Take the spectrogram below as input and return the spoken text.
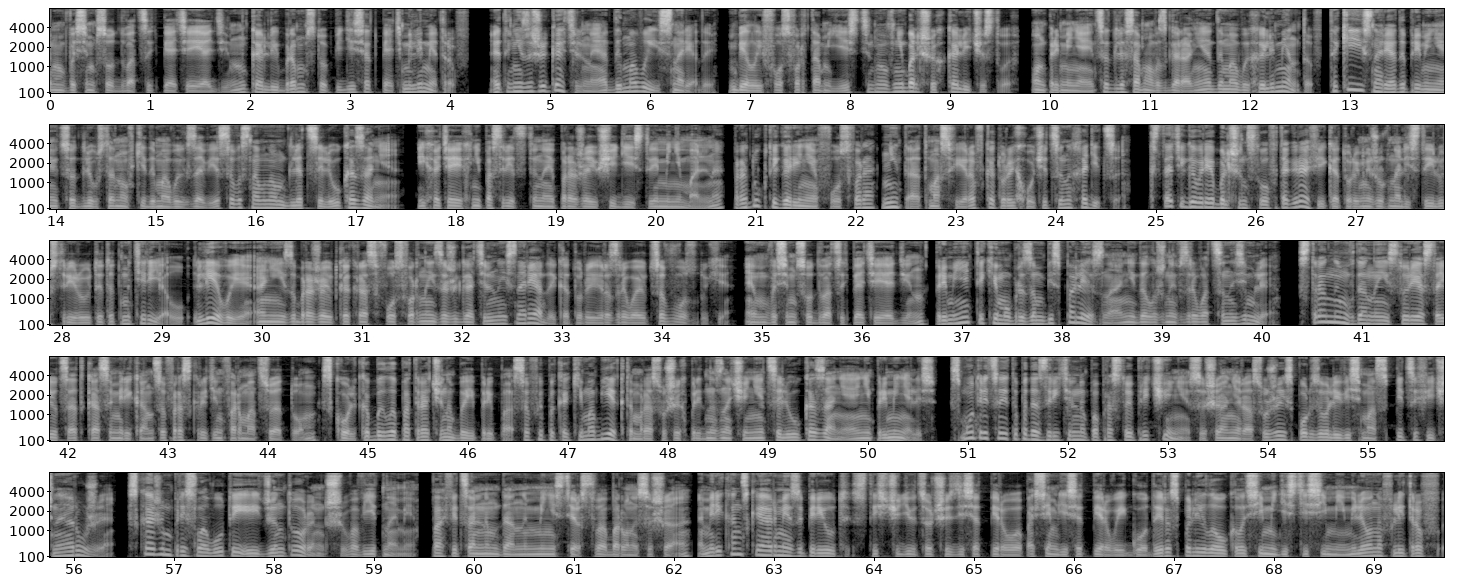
М825А1 калибром 155 мм. Это не зажигательные, а дымовые снаряды. Белый фосфор там есть, но в небольших количествах. Он применяется для самовозгорания дымовых элементов. Такие снаряды применяются для установки дымовых завес, в основном для целеуказания. И хотя их непосредственное поражающее действие минимально, продукты горения фосфора не та атмосфера, в которой хочется находиться. Кстати говоря, большинство фотографий, которыми журналисты иллюстрируют этот материал, левые, они изображают как раз фосфорные зажигательные снаряды, которые разрываются в воздухе. М825А1 применять таким образом бесполезно, они должны взрываться на земле. Странным в данной истории остается отказ американцев раскрыть информацию о том, сколько было потрачено боеприпасов и по каким объектам, раз уж их предназначение целеуказания они применялись. Смотрится это подозрительно по простой причине. США не раз уже использовали весьма специфичное оружие. Скажем, пресловутый Agent Orange во Вьетнаме. По официальным данным Министерства обороны США, американская армия за период с 1961 по 1971 годы распылила около 77 миллионов литров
